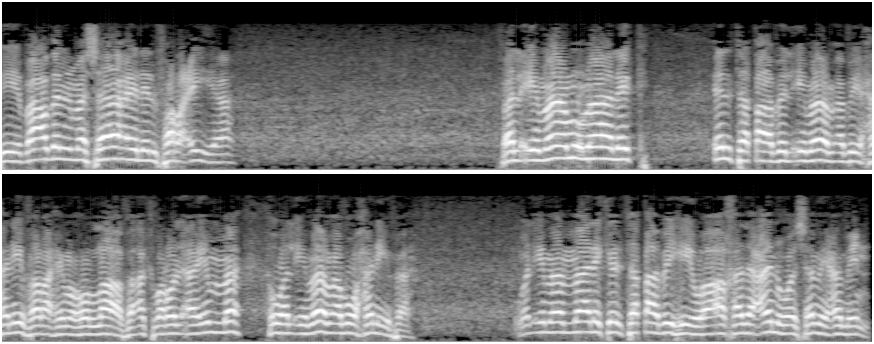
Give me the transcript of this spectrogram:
في بعض المسائل الفرعية. فالإمام مالك التقى بالإمام أبي حنيفة رحمه الله فأكبر الأئمة هو الإمام أبو حنيفة. والإمام مالك التقى به وأخذ عنه وسمع منه.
